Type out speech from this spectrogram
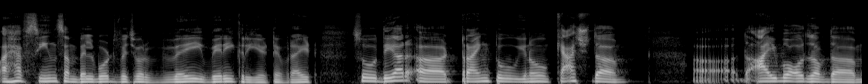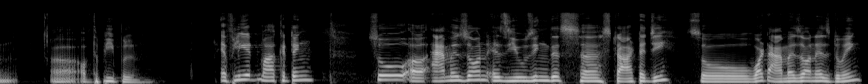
i have seen some billboards which were very very creative right so they are uh, trying to you know catch the uh, the eyeballs of the uh, of the people affiliate marketing. So uh, Amazon is using this strategy. So what Amazon is doing,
